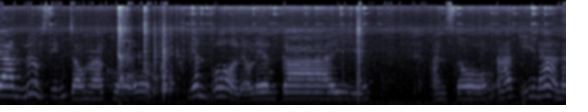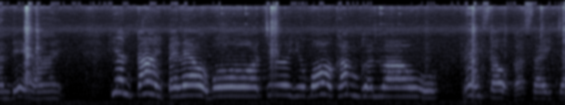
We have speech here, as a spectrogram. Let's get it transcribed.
ย่านลืมสินเจ้าหาขอเลี้ยนพ่อแล้วแลนกาย อันสองอากีหน้านันเด้ไอเฮียนกายไปแล้วโบชื่ออยู่บ่คำเพิ่นเว้าแรงเศร้าก็ใส่ใจ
